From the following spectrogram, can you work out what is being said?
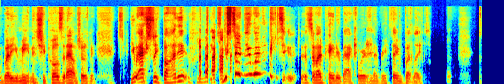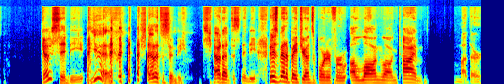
what do you mean? And she pulls it out and shows me, you actually bought it? You said you wanted me to. And so I paid her back for it and everything. But like, Go Cindy. yeah. Shout out to Cindy. Shout out to Cindy, who's been a Patreon supporter for a long, long time. Mother.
